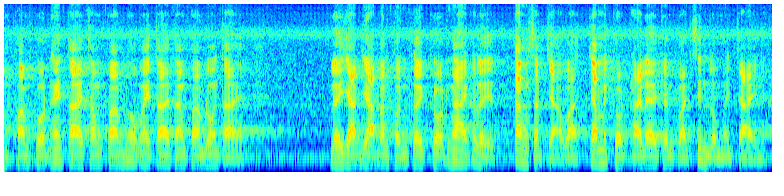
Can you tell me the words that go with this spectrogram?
ำความโกรธให้ตายทำความโลภให้ตายทำความหลงให้ตาย เลยหยาบหยาบบางคนเคยโกรธง่ายก็เลย ตั้งสัจจะว่าจะไม่โกรธใครแล้วจนกว่าสิ้นลมหายใจเนี่ย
